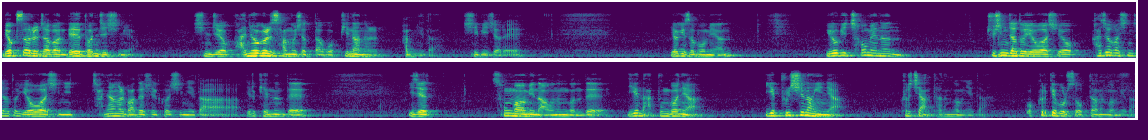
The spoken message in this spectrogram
멱살을 잡아 내 던지시며 심지어 관역을 삼으셨다고 비난을 합니다. 12절에 여기서 보면 욥이 처음에는 주신 자도 여호와시요 가져가신 자도 여호와시니 찬양을 받으실 것이니다 이렇게 했는데 이제 속마음이 나오는 건데 이게 나쁜 거냐? 이게 불신앙이냐? 그렇지 않다는 겁니다. 꼭 그렇게 볼 수 없다는 겁니다.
